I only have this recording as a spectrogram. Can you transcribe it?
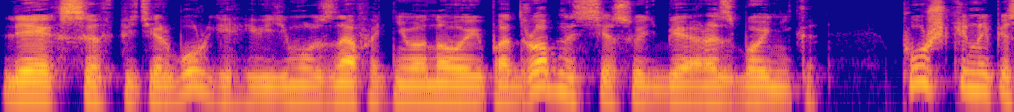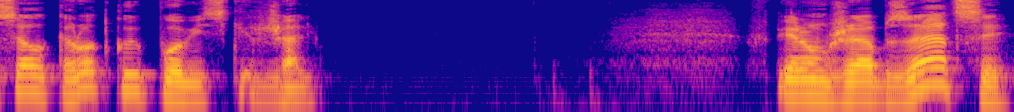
Лекса в Петербурге и, видимо, узнав от него новые подробности о судьбе разбойника, Пушкин написал короткую повесть Кирджаль. В первом же абзаце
